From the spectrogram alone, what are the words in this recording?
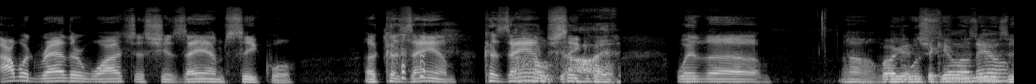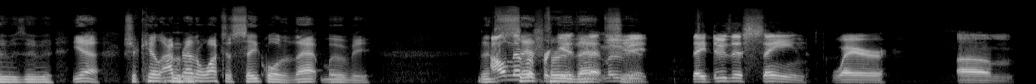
I would rather watch a Shazam sequel, a Kazam, Kazam Oh, sequel God. with uh, oh, what Fucking was? Shaquille Was O'Neal? was was Yeah, Shaquille. I'd rather watch a sequel to that movie than I'll never through forget that, that movie. shit. They do this scene where, um,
